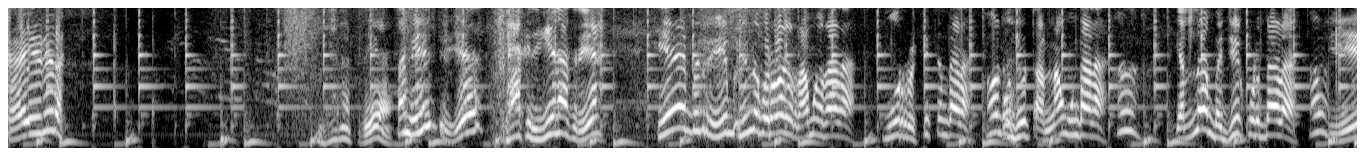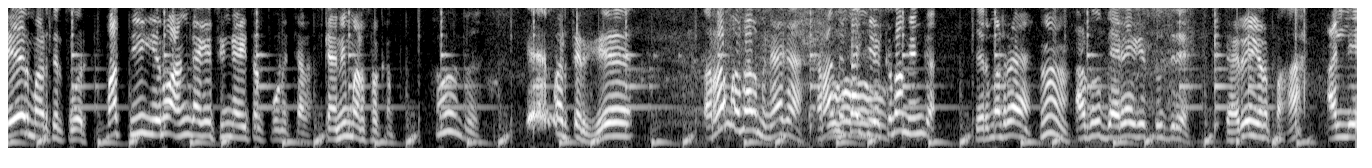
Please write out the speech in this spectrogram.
ಕೈ ಹಿಡಿಡ ಏನಾತ್ರಿ? ನಾನು ಹೇಳ್ತೀವಿ ಯಾಕ್ರಿ ಏನಾತ್ರಿ? ಏ ಬಿಡ್ರಿ ಮನೆಯಿಂದ ಬರುವಾಗ ರಾಮ ಅದಾಳ ಮೂರು ರೊಟ್ಟಿ ತಿಂದಾಳ ಒಂದ್ ಊಟ ಅನ್ನ ಉಂಡಾಳ ಎಲ್ಲ ಬಜ್ಜಿ ಕುಡ್ದಾಳ. ಏನ್ ಮಾಡ್ತೀರಿ ತೋರಿ ಮತ್ ಈಗ ಏನೋ ಹಂಗಾಗೈತಿ ಹಿಂಗಾಗೈತಿ ಅಂತ ಫೋನ್ ಹಚ್ಚಾಳ ಸ್ಕ್ಯಾನಿಂಗ್ ಮಾಡಿಸ್ಬೇಕಂತ. ರೀ ಏನ್ ಮಾಡ್ತೀರಿ ಆರಾಮ್ ಅದಾಳ ಮನ್ಯಾಗ. ಆರಾಮ್ ಇದ್ದಾಗ ಏಕದಮ್ ಹಿಂಗ. ಚೇರ್ಮನ್ರ ಹ್ಮ್ ಅದು ಬೇರೆ ಆಗೈತಿ ಸುದ್ರಿ ಬೇರೆ ಏನಪ್ಪ? ಅಲ್ಲಿ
